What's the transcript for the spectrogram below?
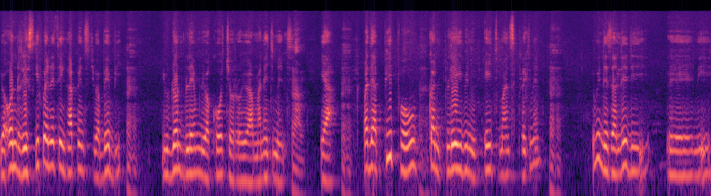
Your own risk. If anything happens to your baby, you don't blame your coach or your management. Yeah. But there are people who can play even with eight months pregnant. Even there's a lady uh,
